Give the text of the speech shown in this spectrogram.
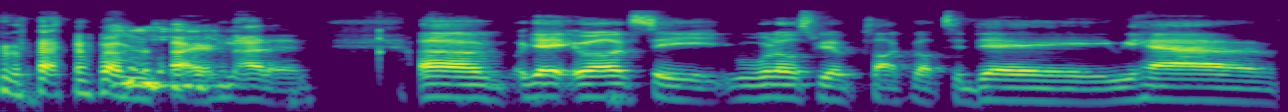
I'm retired on that end. Um, okay, well, let's see what else we have to talk about today. We have,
